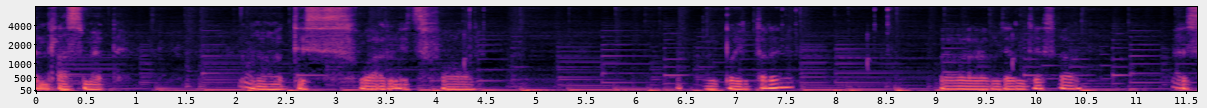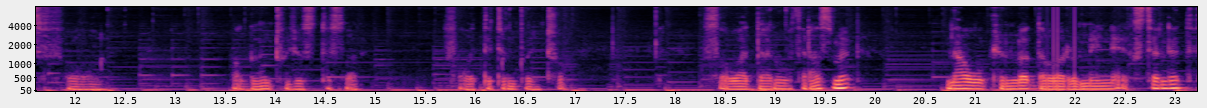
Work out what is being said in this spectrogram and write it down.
and RusMap. Uh, this one is for 1.3 and then this one is for I'm going to use this one for 13.2 so we're done with RusMap. Now we can load our Romania extended.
